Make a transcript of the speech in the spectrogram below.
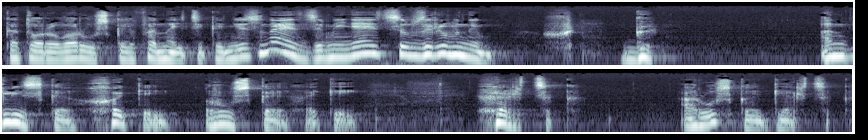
которого русская фонетика не знает, заменяется взрывным «х», «г». Английское «хоккей», русское «хоккей», «херцог», а русское «герцог».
